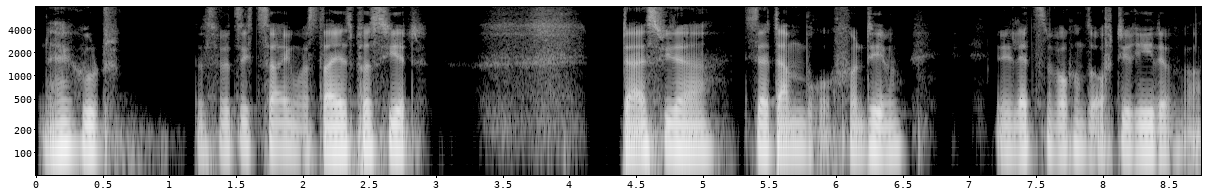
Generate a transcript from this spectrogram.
Na gut, das wird sich zeigen, was da jetzt passiert. Da ist wieder dieser Dammbruch, von dem in den letzten Wochen so oft die Rede war.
